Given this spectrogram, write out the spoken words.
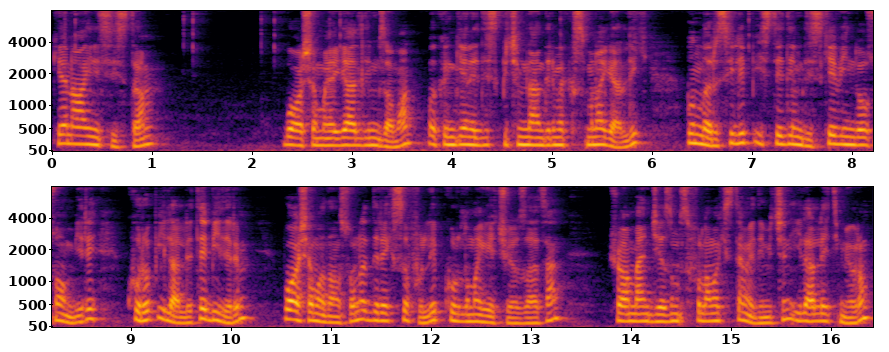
Gene aynı sistem. Bu aşamaya geldiğim zaman bakın gene disk biçimlendirme kısmına geldik. Bunları silip istediğim diske Windows 11'i kurup ilerletebilirim. Bu aşamadan sonra direkt sıfırlayıp kuruluma geçiyor zaten. Şu an ben cihazımı sıfırlamak istemediğim için ilerletmiyorum.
